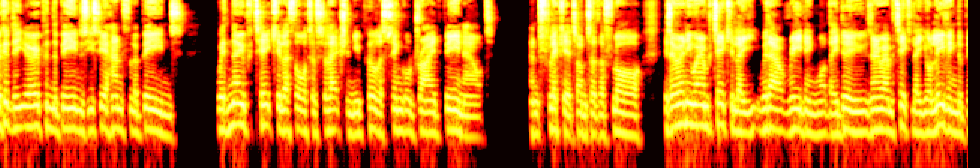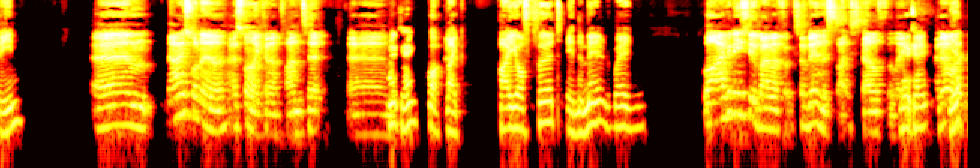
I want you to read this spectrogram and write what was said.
look at the, you open the beans, you see a handful of beans with no particular thought of selection. You pull a single dried bean out and flick it onto the floor. Is there anywhere in particular, without reading what they do, is there anywhere in particular you're leaving the bean? Um, no, I just want to, I just want to kind of plant it. Um, okay. What, like by your foot in the middle? Where? Well, I can easily by my foot because I'm doing this like stealthily. Okay. I don't want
